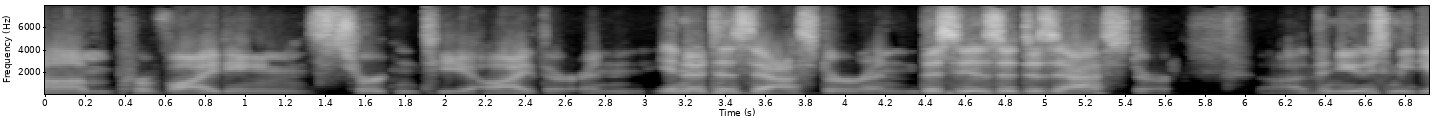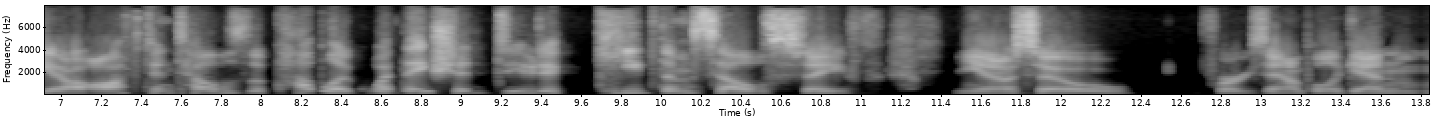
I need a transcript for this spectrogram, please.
um, providing certainty either. And in a disaster, and this is a disaster, uh, the news media often tells the public what they should do to keep themselves safe. You know, so for example, again,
